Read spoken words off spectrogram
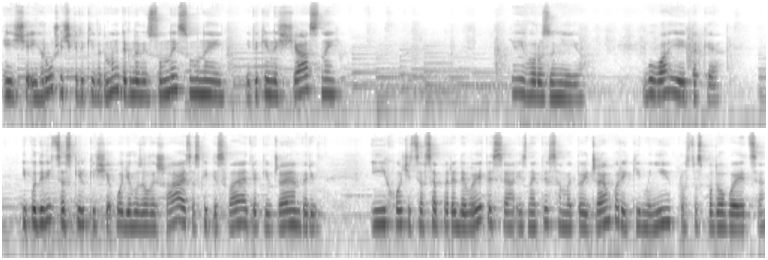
І ще ігрушечки, такий ведмедик, ну він сумний-сумний і такий нещасний. Я його розумію. Буває і таке. І подивіться, скільки ще одягу залишається, скільки светриків, джемперів. І хочеться все передивитися і знайти саме той джемпер, який мені просто сподобається.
